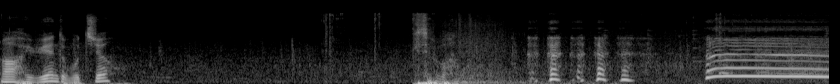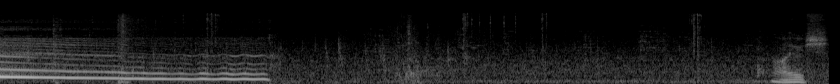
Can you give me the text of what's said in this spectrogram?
아, 이 위엔도 못 지어? 기다려봐. 아유 씨.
